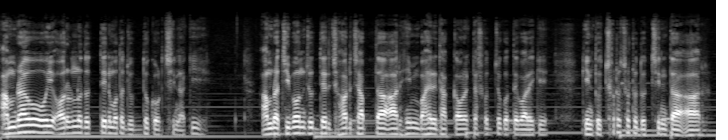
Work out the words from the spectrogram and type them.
আমরাও ওই অরণ্য দত্তের মতো যুদ্ধ করছি নাকি? আমরা জীবন যুদ্ধের ঝড়, ঝাপটা আর হিমবাহের ধাক্কা অনেকটা সহ্য করতে পারে কি? কিন্তু ছোট ছোট দুশ্চিন্তা আর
